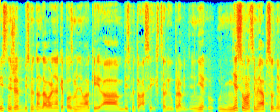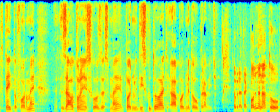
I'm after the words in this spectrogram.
myslím, že by sme tam dávali nejaké pozmeňovaky a by sme to asi chceli upraviť. Nie, nesúhlasíme absolútne v tejto forme. Za otvorenie schôdze sme, poďme diskutovať a poďme to upraviť. Dobre, tak poďme na tú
